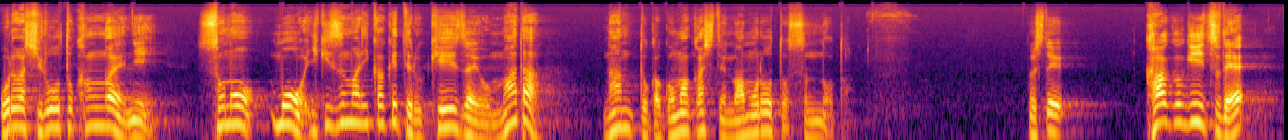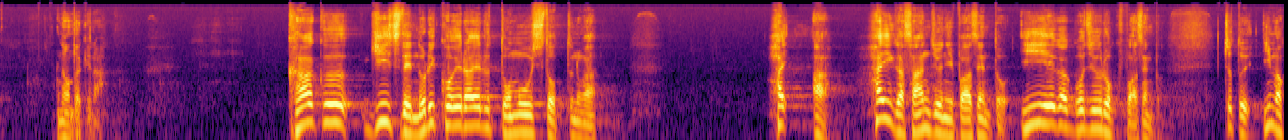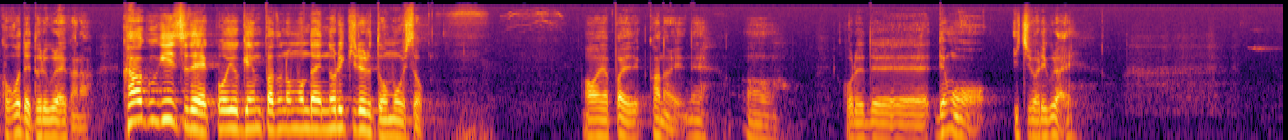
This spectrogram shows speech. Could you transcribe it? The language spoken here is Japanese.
俺は素人考えにそのもう行き詰まりかけてる経済をまだなんとかごまかして守ろうとすんのと。そして科学技術でなんだっけな。科学技術で乗り越えられると思う人っていうのがはいあはいが32%いいえが56%ちょっと今ここでどれぐらいかな。科学技術でこういう原発の問題に乗り切れると思う人。ああやっぱりかなりね、うん、これででも1割ぐらい。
